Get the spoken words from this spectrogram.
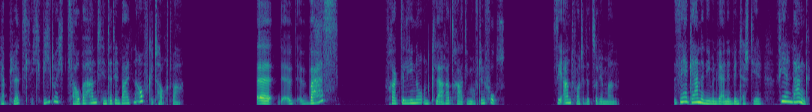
der plötzlich wie durch Zauberhand hinter den beiden aufgetaucht war. Äh, was? fragte Lino und Clara trat ihm auf den Fuß. Sie antwortete zu dem Mann. Sehr gerne nehmen wir einen Winterstiel. Vielen Dank.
